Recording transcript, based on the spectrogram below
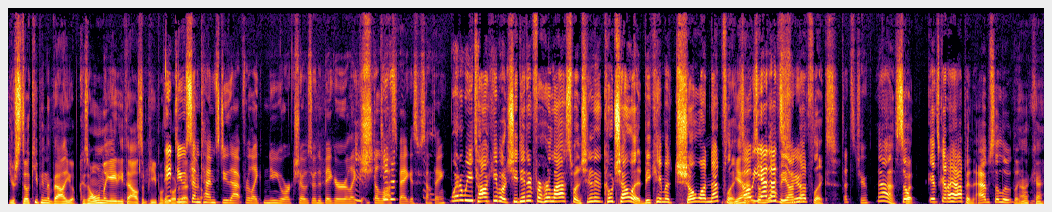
You're still keeping the value up because only eighty thousand people. They can go to do that show. sometimes do that for like New York shows or the bigger, like She the Las it- Vegas or something. What are we talking about? She did it for her last one. She did it at Coachella. It became a show on Netflix. Yeah. Oh, was yeah, a that's movie on true. Netflix. That's true. Yeah, so But- it's gonna happen. Absolutely. Okay,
